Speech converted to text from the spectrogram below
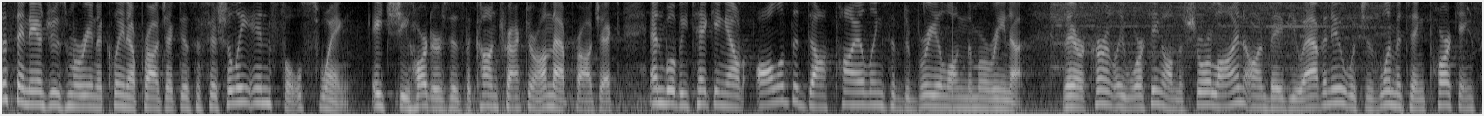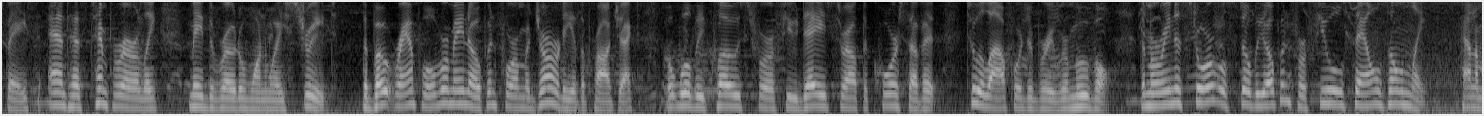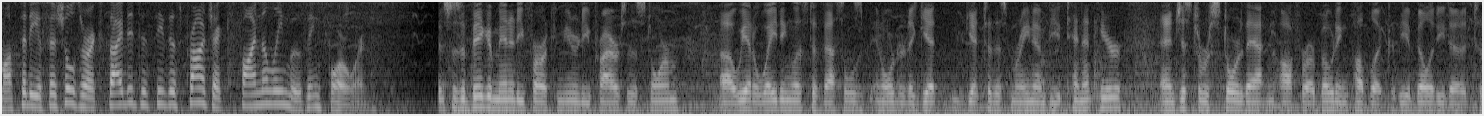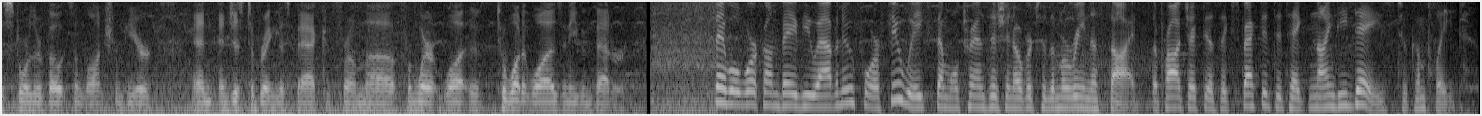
The St. Andrews Marina cleanup project is officially in full swing. H.G. Harders is the contractor on that project and will be taking out all of the dock pilings of debris along the marina. They are currently working on the shoreline on Bayview Avenue, which is limiting parking space and has temporarily made the road a one-way street. The boat ramp will remain open for a majority of the project, but will be closed for a few days throughout the course of it to allow for debris removal. The marina store will still be open for fuel sales only. Panama City officials are excited to see this project finally moving forward. This was a big amenity for our community prior to the storm. Uh, we had a waiting list of vessels in order to get get to this marina and be a tenant here, and just to restore that and offer our boating public the ability to, to store their boats and launch from here, and, and just to bring this back from uh, from where it was to what it was and even better. They will work on Bayview Avenue for a few weeks, then will transition over to the marina side. The project is expected to take 90 days to complete.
